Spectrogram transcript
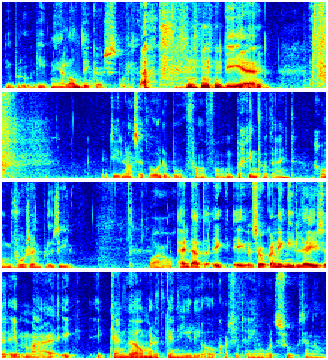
Die broer, die Neerlandicus. die, eh, die las het woordenboek van, van begin tot eind. Gewoon voor zijn plezier. Wauw. En dat, ik, ik- zo kan ik niet lezen, maar ik, ik ken wel, maar dat kennen jullie ook. Als je het ene woord zoekt en dan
